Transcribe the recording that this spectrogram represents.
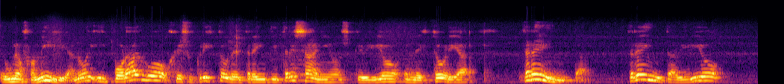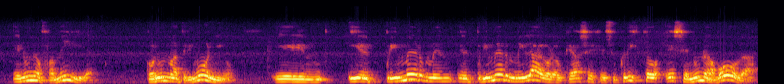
una familia, ¿no? Y por algo Jesucristo de 33 años que vivió en la historia, 30, 30 vivió en una familia, con un matrimonio. Eh, y el primer, el primer milagro que hace Jesucristo es en una boda.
